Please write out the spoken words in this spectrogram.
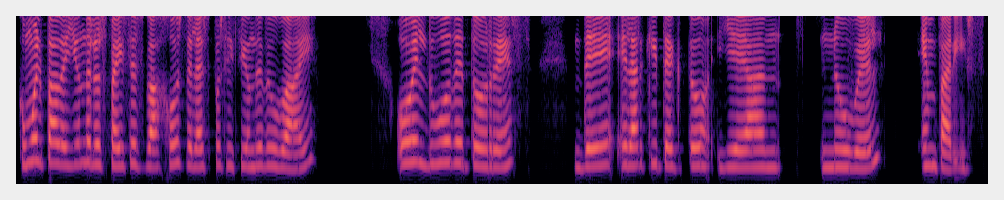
como el pabellón de los Países Bajos de la exposición de Dubái o el dúo de torres del el arquitecto Jean Nouvel en París.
